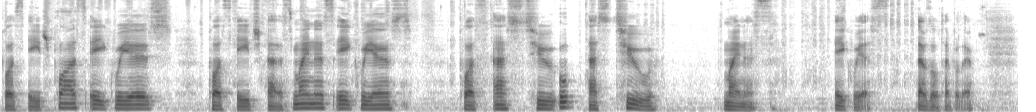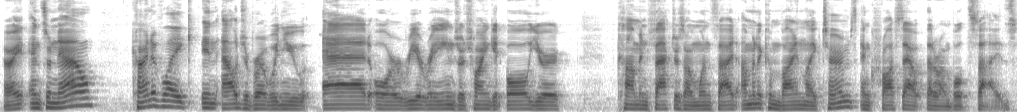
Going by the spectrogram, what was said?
plus H plus aqueous plus HS minus aqueous plus S2, oop, S2 minus aqueous. That was a little typo there. All right, and so now, kind of like in algebra when you add or rearrange or try and get all your common factors on one side, I'm gonna combine like terms and cross out that are on both sides.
